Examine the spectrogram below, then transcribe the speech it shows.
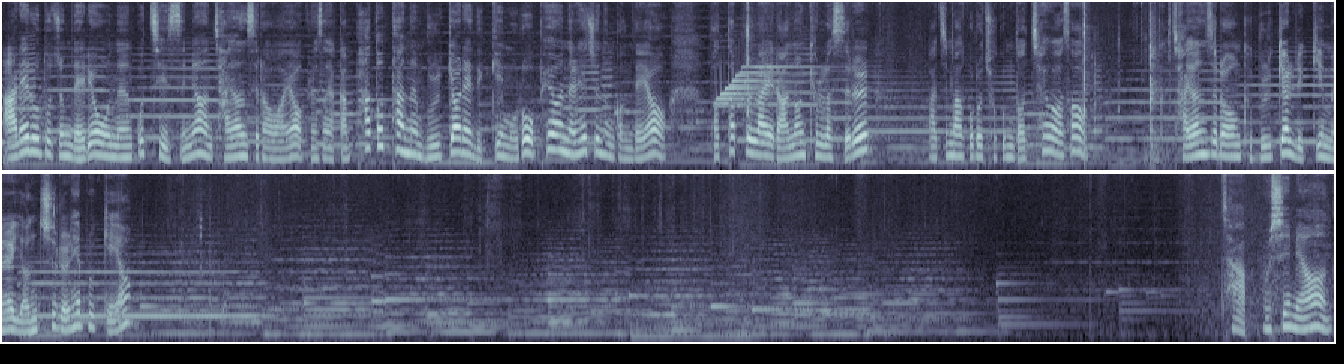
아래로도 좀 내려오는 꽃이 있으면 자연스러워요. 그래서 약간 파도 타는 물결의 느낌으로 표현을 해주는 건데요. 버터플라이 라넌큘러스를 마지막으로 조금 더 채워서 그 자연스러운 그 물결 느낌을 연출을 해볼게요. 자, 보시면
